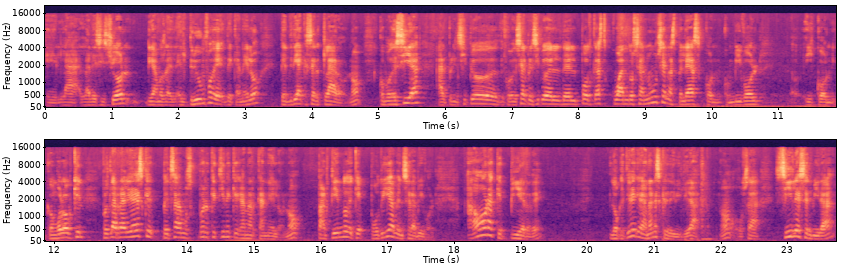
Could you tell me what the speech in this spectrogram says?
eh, la, decisión, digamos, el, triunfo de, Canelo tendría que ser claro, ¿no? Como decía al principio, como decía al principio del, podcast, cuando se anuncian las peleas con, con y con, y Golovkin, pues la realidad es que pensábamos, bueno, ¿qué tiene que ganar Canelo, no? Partiendo de que podía vencer a B-Ball. Ahora que pierde, lo que tiene que ganar es credibilidad, ¿no? O sea, sí le servirá,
